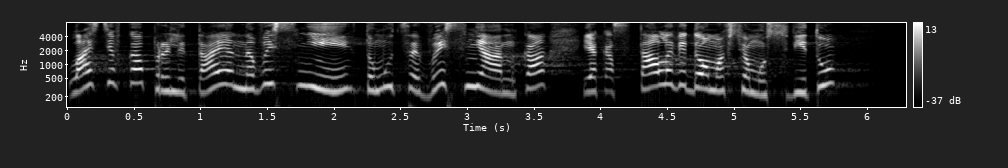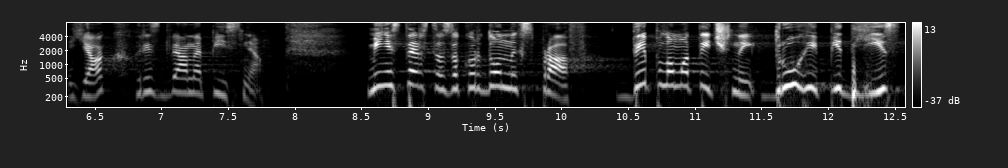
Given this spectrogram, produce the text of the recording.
Ластівка прилітає навесні, тому це веснянка, яка стала відома всьому світу як різдвяна пісня. Міністерство закордонних справ, дипломатичний другий під'їзд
